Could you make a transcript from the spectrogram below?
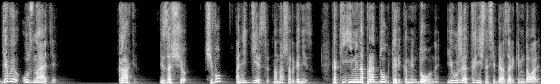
где вы узнаете, как и за счет чего они действуют на наш организм. Какие именно продукты рекомендованы и уже отлично себя зарекомендовали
